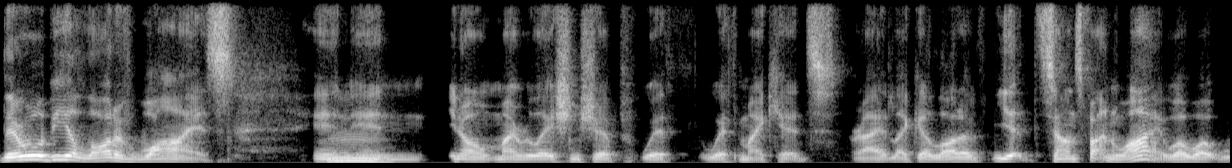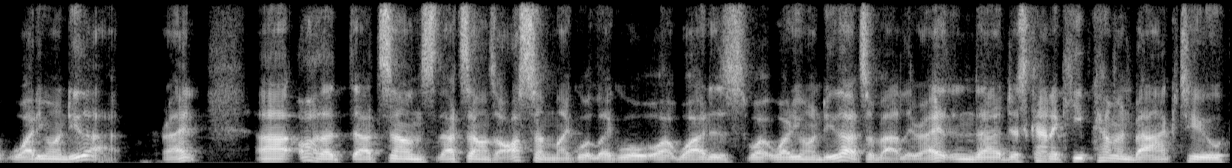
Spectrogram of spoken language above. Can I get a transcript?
there will be a lot of whys in mm. in you know my relationship with with my kids right? Like a lot of yeah sounds fun. Why? Well what, why do you want to do that right? Uh, oh that that sounds that sounds awesome. Like what like well why does why, why do you want to do that so badly right? And uh, just kind of keep coming back to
